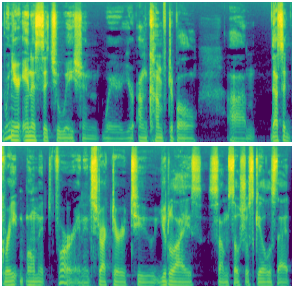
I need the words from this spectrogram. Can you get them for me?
when you're in a situation where you're uncomfortable, um, that's a great moment for an instructor to utilize some social skills that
